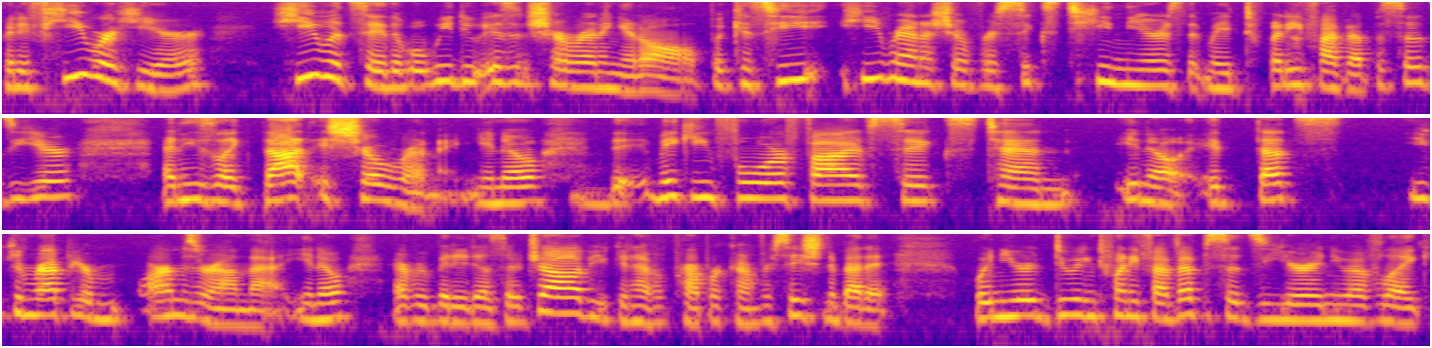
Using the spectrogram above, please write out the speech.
But if he were here he would say that what we do isn't show running at all because he he ran a show for 16 years that made 25 episodes a year and he's like that is show running you know? Mm-hmm. the, making four five six ten you know it that's you can wrap your arms around that. You know, everybody does their job. You can have a proper conversation about it. When you're doing 25 episodes a year and you have like,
